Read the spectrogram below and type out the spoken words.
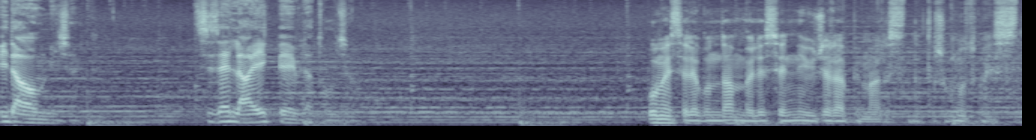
Bir daha olmayacak. Size layık bir evlat olacağım. Bu mesele bundan böyle seninle Yüce Rabbim arasındadır. Unutmayasın.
